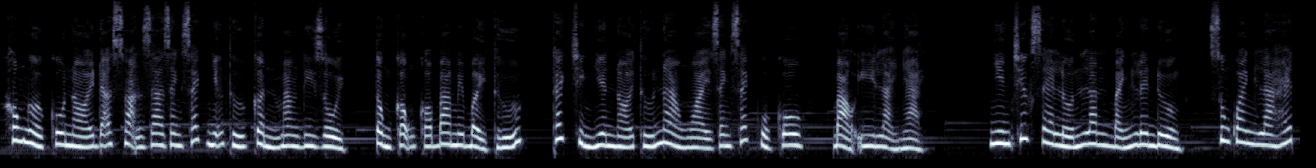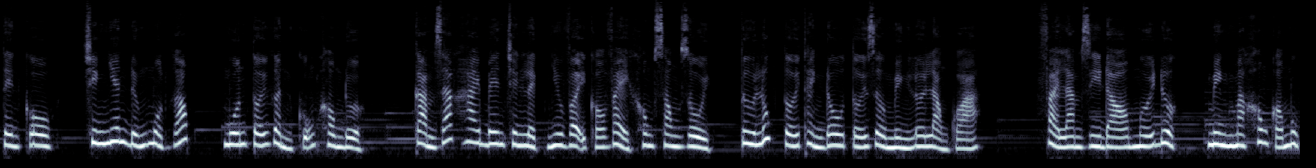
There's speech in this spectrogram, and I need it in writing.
Không ngờ cô nói đã soạn ra danh sách những thứ cần mang đi rồi, tổng cộng có 37 thứ, thách Trình nhiên nói thứ nào ngoài danh sách của cô, bảo y lại nhải. Nhìn chiếc xe lớn lăn bánh lên đường, xung quanh la hét tên cô, Trình nhiên đứng một góc, muốn tới gần cũng không được. Cảm giác hai bên chênh lệch như vậy có vẻ không xong rồi, từ lúc tới thành đô tới giờ mình lơi lỏng quá. Phải làm gì đó mới được, mình mà không có mục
